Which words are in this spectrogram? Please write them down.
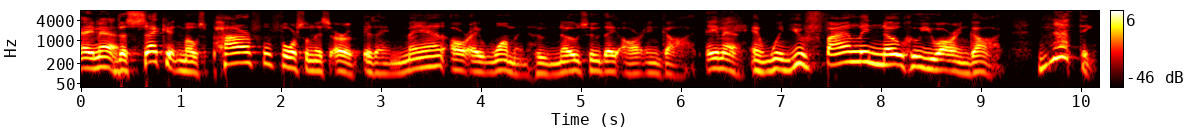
Amen. The second most powerful force on this earth is a man or a woman who knows who they are in God. Amen. And when you finally know who you are in God, nothing,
